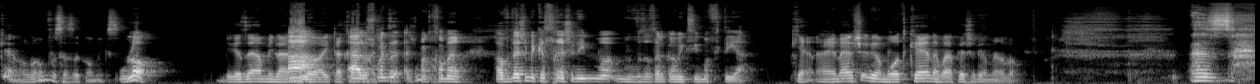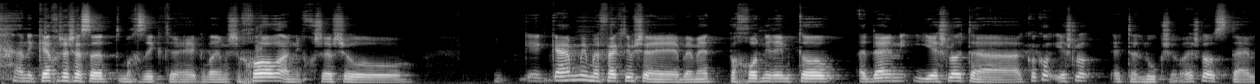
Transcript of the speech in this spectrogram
כן הוא לא מבוסס על קומיקס. הוא לא. בגלל זה המילה אה, לא הייתה אה. לא שמעתי שמעתי אותך אומר העובדה שמכסחי השדים מבוסס על קומיקס היא מפתיעה. כן, העיניים שלי אומרות כן, אבל הפה שלי אומר לא. אז אני כן חושב שהסרט מחזיק אה, גברים בשחור, אני חושב שהוא גם עם אפקטים שבאמת פחות נראים טוב, עדיין יש לו את ה... קודם כל יש לו את הלוק שלו, יש לו סטייל.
